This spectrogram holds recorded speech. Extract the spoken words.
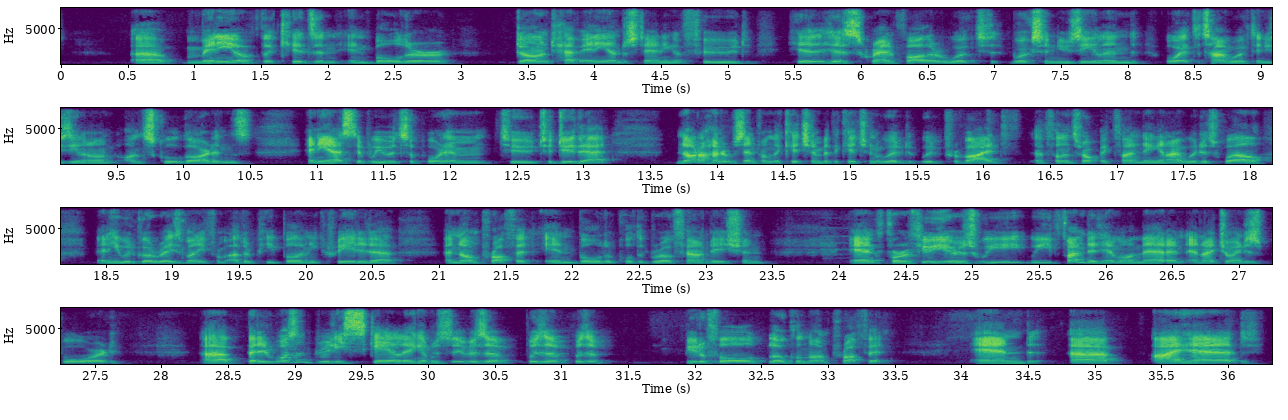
uh, many of the kids in, in Boulder don't have any understanding of food. His, his, grandfather worked works in New Zealand, or at the time worked in New Zealand on, on school gardens, and he asked if we would support him to to do that. Not 100% from the kitchen, but the kitchen would would provide philanthropic funding, and I would as well. And he would go raise money from other people, and he created a a nonprofit in Boulder called the Growe Foundation. And for a few years, we we funded him on that, and, and I joined his board. Uh, but it wasn't really scaling. It was it was a was a was a beautiful local nonprofit, and uh, I had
